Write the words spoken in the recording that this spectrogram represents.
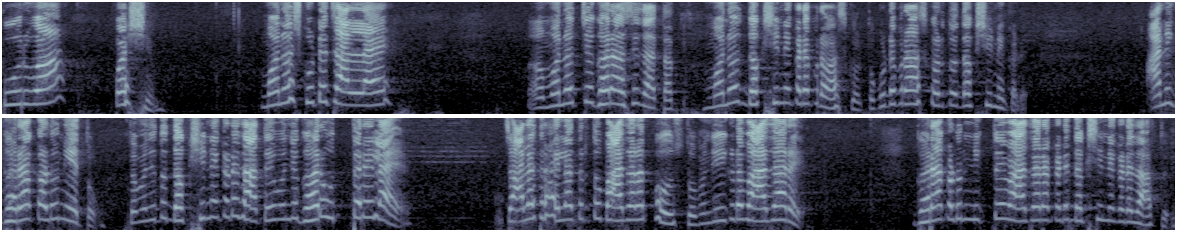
पूर्व पश्चिम. मनोज कुठे चाललाय? मनोजचे घर असे जातात. मनोज दक्षिणेकडे प्रवास करतो. कुठे प्रवास करतो? दक्षिणेकडे. आणि घराकडून येतो. तर म्हणजे तो दक्षिणेकडे जातोय म्हणजे घर उत्तरेला आहे. चालत राहिला तर तो बाजारात पोहोचतो म्हणजे इकडे बाजार आहे. घराकडून निघतोय बाजाराकडे दक्षिणेकडे जातोय.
